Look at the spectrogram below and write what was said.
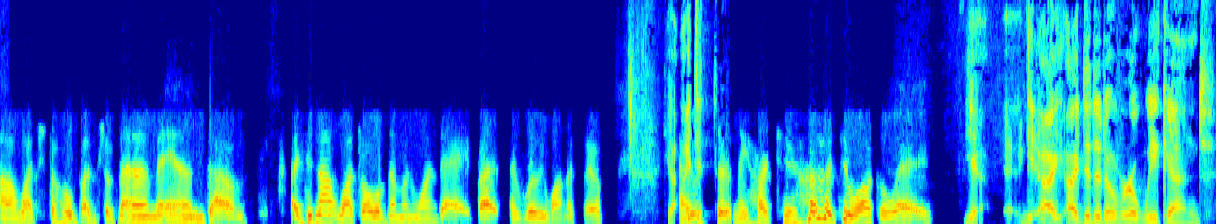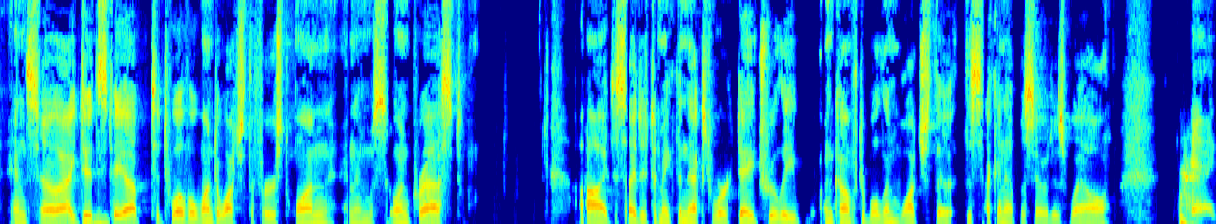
uh, watched a whole bunch of them. And um, I did not watch all of them in one day, but I really wanted to. Yeah, I did. certainly hard to to walk away. Yeah, yeah, I, I did it over a weekend, and so I did mm-hmm. stay up to twelve oh one to watch the first one, and I was so impressed. Uh, I decided to make the next workday truly uncomfortable and watch the the second episode as well. and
